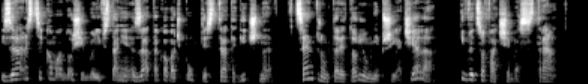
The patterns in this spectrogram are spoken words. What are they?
Izraelscy komandosi byli w stanie zaatakować punkty strategiczne w centrum terytorium nieprzyjaciela i wycofać się bez strat.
